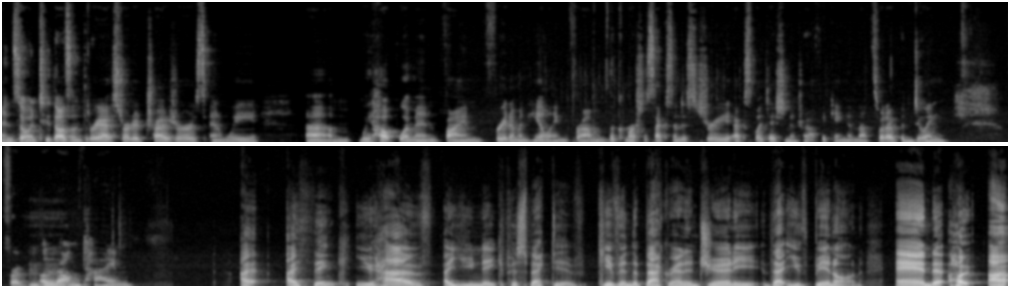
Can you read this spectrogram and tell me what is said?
And so in 2003, I started Treasures, and we um, we help women find freedom and healing from the commercial sex industry, exploitation, and trafficking. And that's what I've been doing for mm-hmm. a long time. I I think you have a unique perspective given the background and journey that you've been on, and hope I.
